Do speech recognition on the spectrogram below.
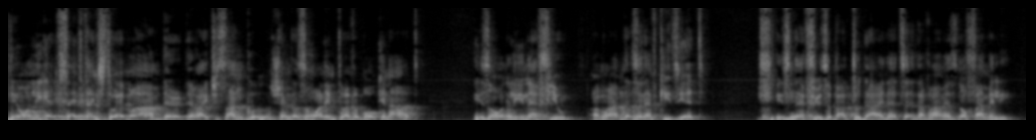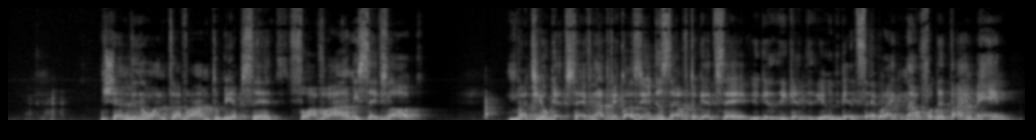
They only get saved thanks to Abraham, their, their righteous uncle. Hashem doesn't want him to have a broken heart. His only nephew. Abraham doesn't have kids yet. His nephew is about to die. That's it. Abraham has no family. Hashem didn't want Abraham to be upset. For Abraham, he saves Lot. But you get saved not because you deserve to get saved. You get, you get, you get saved right now for the time being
